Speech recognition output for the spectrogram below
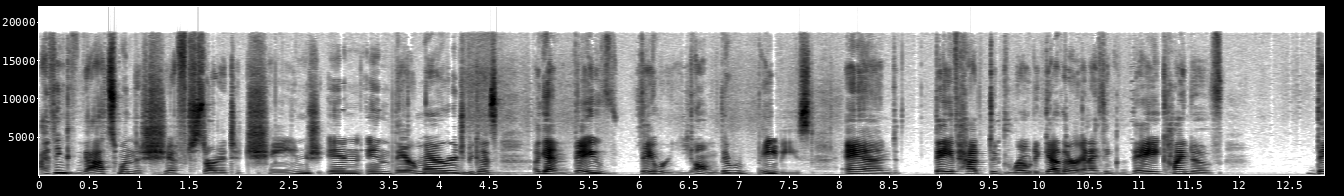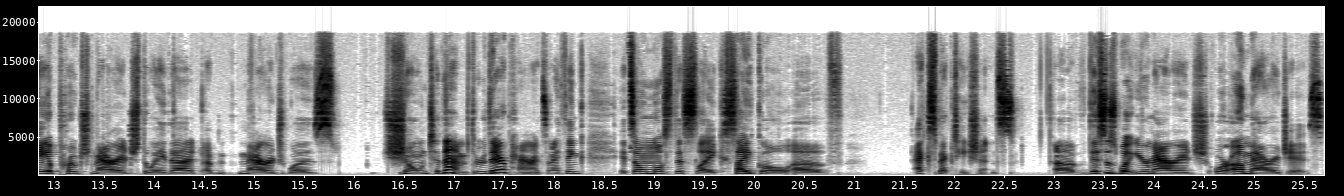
I think that's when the shift started to change in in their marriage because again they they were young they were babies and they've had to grow together and I think they kind of they approached marriage the way that a marriage was shown to them through their parents and I think it's almost this like cycle of expectations of this is what your marriage or a marriage is.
